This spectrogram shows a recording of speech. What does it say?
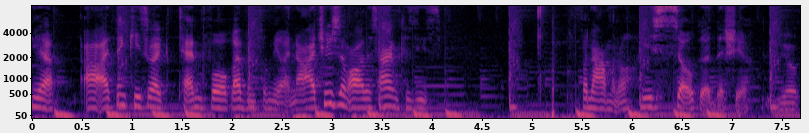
Yeah, uh, I think he's like 10 for 11 for me right now. I choose him all the time because he's phenomenal. He's so good this year. Yep.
